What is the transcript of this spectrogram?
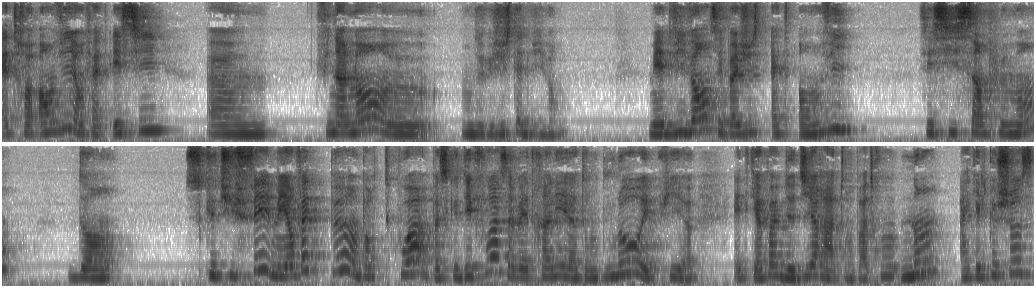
être en vie en fait. Et si euh, finalement euh, on devait juste être vivant. Mais être vivant, c'est pas juste être en vie. C'est si simplement dans ce que tu fais, mais en fait peu importe quoi, parce que des fois ça va être aller à ton boulot et puis euh, être capable de dire à ton patron non à quelque chose,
